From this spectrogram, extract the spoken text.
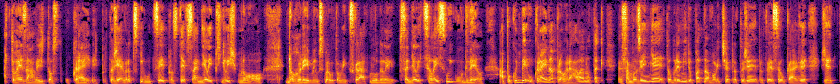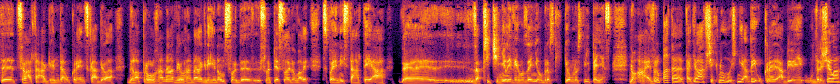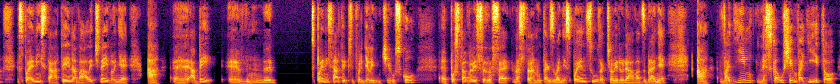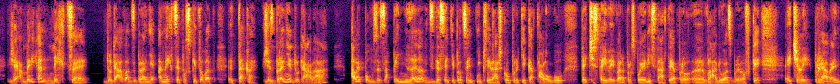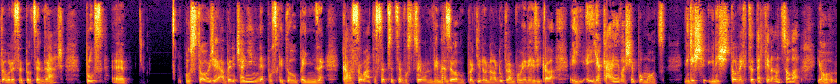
A to je záležitost Ukrajiny, protože evropský vůdci prostě vsadili příliš mnoho do hry, my už jsme o tom xkrát mluvili, vsadili celý svůj goodwill. A pokud by Ukrajina prohrála, no tak samozřejmě to bude mít dopad na voliče, protože, protože se ukáže, že t, celá ta agenda ukrajinská byla, byla prolhaná, vylhaná, kdy jenom sled, slepě sledovali Spojené státy a zapříčinili vyhození obrovského množství peněz. No a Evropa ta, ta dělá všechno možné, aby, aby udržela Spojené státy na válečné vlně a e, aby e, Spojené státy přitvrdili vůči Rusku, e, postavili se zase na stranu takzvaně spojenců, začali dodávat zbraně a vadí dneska už jim vadí i to, že Amerika nechce dodávat zbraně a nechce poskytovat eh, takhle, že zbraně dodává, ale pouze za peníze, navíc desetiprocentní přirážkou proti katalogu, to je čistý vejvar pro Spojené státy a pro e, vládu a zbrojovky, e, čili prodává jim to o 10% dráž, plus e, Plus to, že Američani neposkytují peníze. Kalasová to se přece ostře vymezila proti Donaldu Trumpovi, když říkala, jaká je vaše pomoc, když, když to nechcete financovat. Jo,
